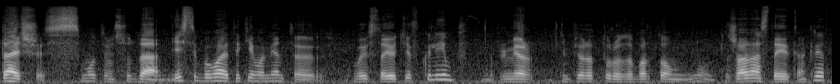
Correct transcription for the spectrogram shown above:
дальше смотрим сюда. Если бывают такие моменты, вы встаете в климп, например, температура за бортом, ну, жара стоит конкретно,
